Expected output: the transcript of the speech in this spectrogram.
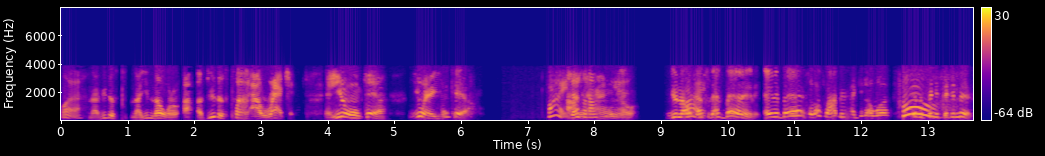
what? Now if you just now you know when I- if you just plain out ratchet and you don't care, you ain't gonna care. Right. That's what I- I'm saying. You know, you know Right. that's that's bad, ain't it? Ain't it bad? So that's why I be like, you know what? Whew. It's a 50 50 miss.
